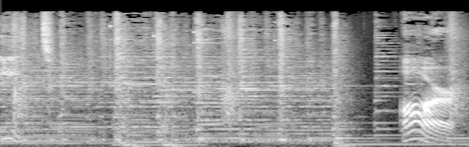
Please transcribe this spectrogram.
Eat. Are.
